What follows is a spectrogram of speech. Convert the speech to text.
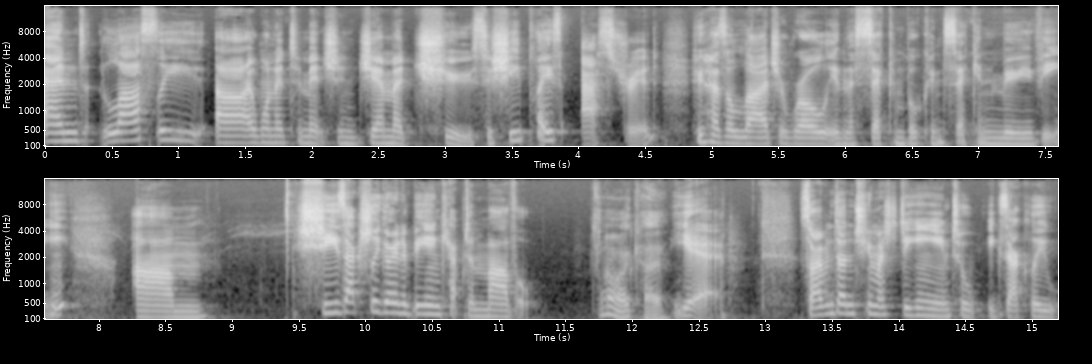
and lastly, uh, I wanted to mention Gemma Chan. So she plays Astrid, who has a larger role in the second book and second movie. Um, she's actually going to be in Captain Marvel. Oh, okay. Yeah. So I haven't done too much digging into exactly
